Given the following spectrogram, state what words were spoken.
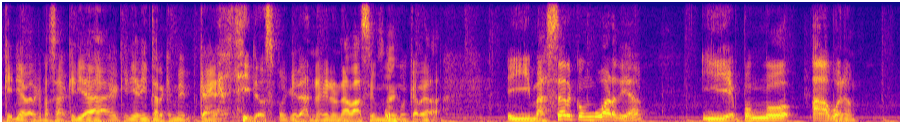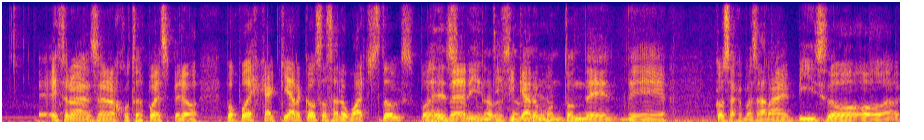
quería ver qué pasaba. Quería, quería evitar que me caigan tiros porque era, era una base muy, muy cargada. Y me acerco un guardia y pongo. Ah, bueno esto lo voy a mencionar justo después, pero vos podés hackear cosas a los Watchdogs, podés ver, identificar un montón de, cosas que puedes agarrar en el piso o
